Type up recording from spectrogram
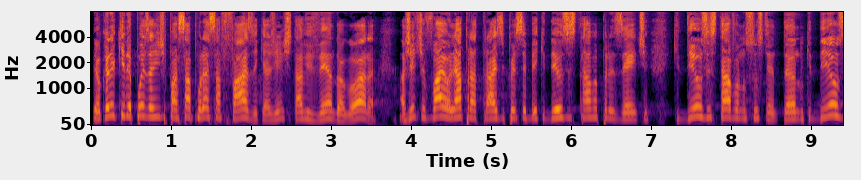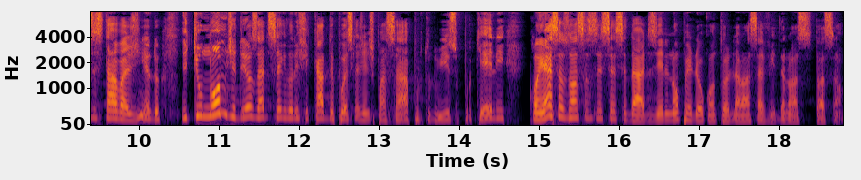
Eu creio que depois da gente passar por essa fase que a gente está vivendo agora, a gente vai olhar para trás e perceber que Deus estava presente, que Deus estava nos sustentando, que Deus estava agindo e que o nome de Deus há de ser glorificado depois que a gente passar por tudo isso, porque Ele conhece as nossas necessidades e Ele não perdeu o controle da nossa vida, da nossa situação.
